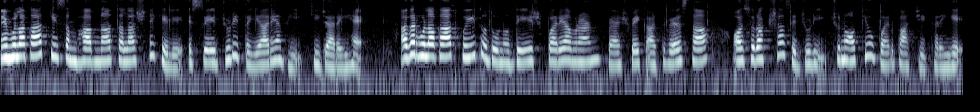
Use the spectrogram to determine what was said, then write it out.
इन मुलाकात की संभावना तलाशने के लिए इससे जुड़ी तैयारियाँ भी की जा रही हैं। अगर मुलाकात हुई तो दोनों देश, पर्यावरण, वैश्विक अर्थव्यवस्था और सुरक्षा से जुड़ी चुनौतियों पर बातचीत करेंगे।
